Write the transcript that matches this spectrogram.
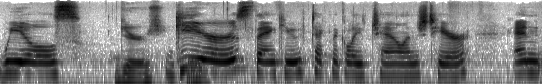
wheels, Gears. gears, thank you, technically challenged here. And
